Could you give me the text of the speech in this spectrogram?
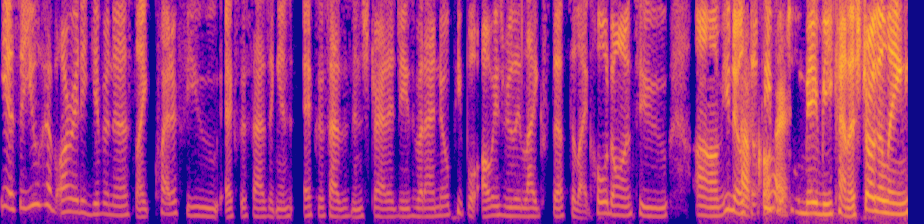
Yeah, so you have already given us like quite a few exercising and exercises and strategies, but I know people always really like stuff to like hold on to. Um, you know, of so course. people who may be kind of struggling,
